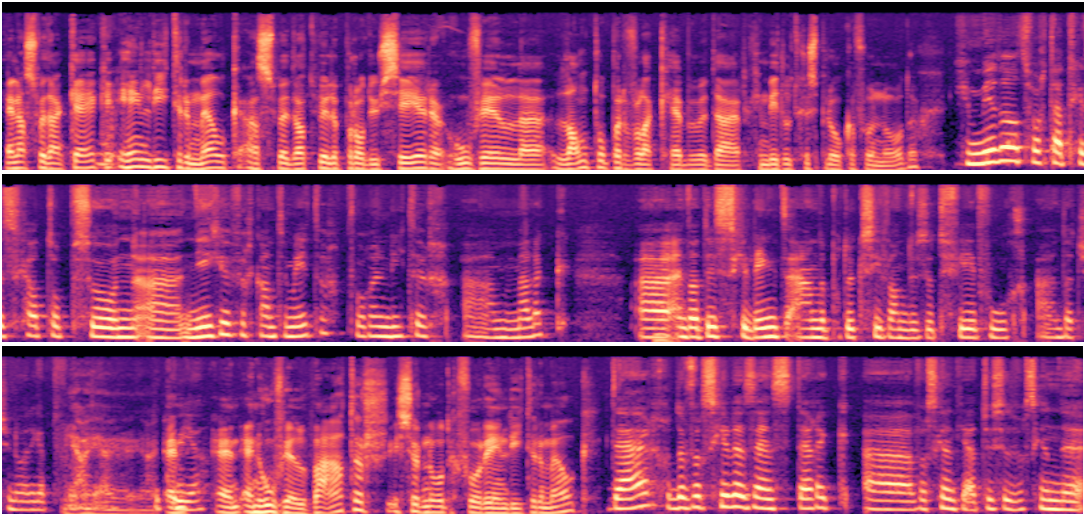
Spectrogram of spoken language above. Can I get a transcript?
En als we dan kijken, één liter melk, als we dat willen produceren, hoeveel uh, landoppervlak hebben we daar gemiddeld gesproken voor nodig? Gemiddeld wordt dat geschat op zo'n uh, 9 vierkante meter voor een liter melk. Uh, en dat is gelinkt aan de productie van dus het veevoer uh, dat je nodig hebt voor ja, ja, ja, de koeien. En, en, en, hoeveel water is er nodig voor één liter melk? Daar, de verschillen zijn sterk uh, verschillend ja, tussen de verschillende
